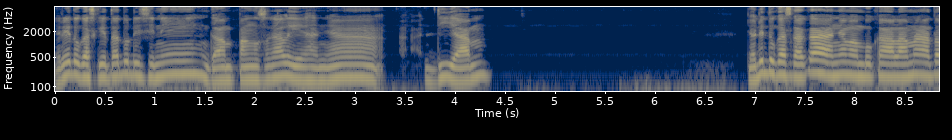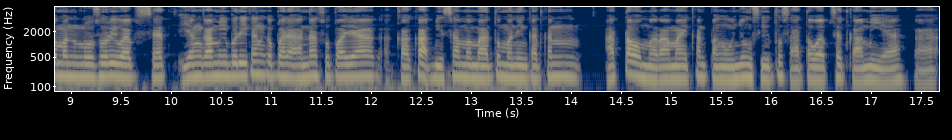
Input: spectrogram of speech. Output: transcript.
Jadi tugas kita tuh di sini gampang sekali ya hanya diam. Jadi tugas kakak hanya membuka halaman atau menelusuri website yang kami berikan kepada anda supaya kakak bisa membantu meningkatkan atau meramaikan pengunjung situs atau website kami ya kak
